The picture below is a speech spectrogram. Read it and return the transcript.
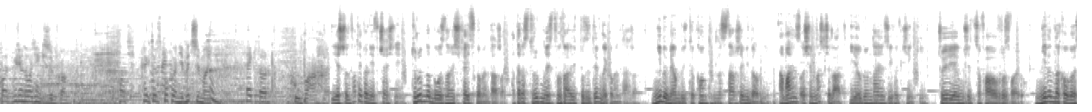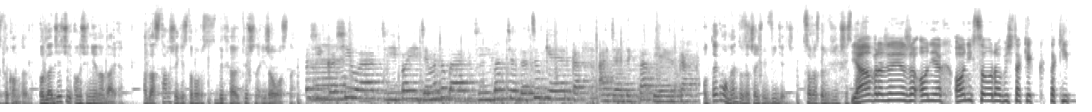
Chodź, pójdziemy do łazienki szybko. Chodź, Hektor, spokojnie, wytrzymaj. Hektor. Kupa. Jeszcze dwa tygodnie wcześniej trudno było znaleźć hejt w komentarzach, a teraz trudno jest to znaleźć pozytywne komentarze. Niby miał być to content dla starszej widowni, a mając 18 lat i oglądając ich odcinki, czuję jakbym się cofało w rozwoju. Nie wiem dla kogo jest to content, bo dla dzieci on się nie nadaje, a dla starszych jest to po prostu zbyt chaotyczne i żałosne. Łapci, pojedziemy do babci, babcia da cukierka, a dziadek papierka. Od tego momentu zaczęliśmy widzieć coraz to większe Ja mam wrażenie, że oni, oni chcą robić takie, taki,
